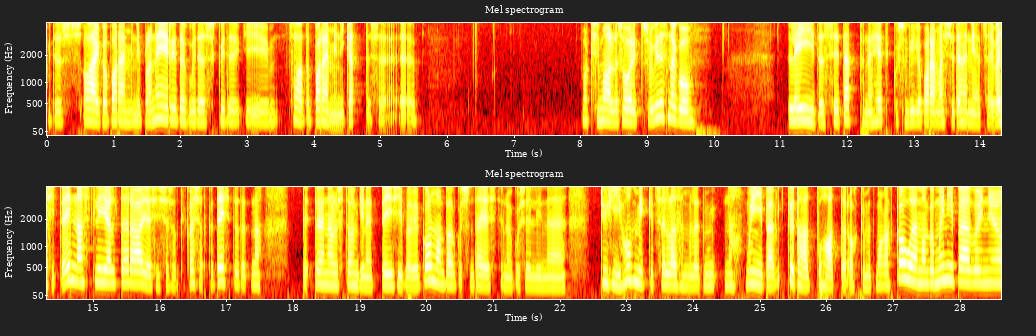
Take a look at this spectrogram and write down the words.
kuidas aega paremini planeerida, kuidas kuidagi saada paremini kätte see maksimaalne sooritus või kuidas nagu leida see täpne hetk, kus on kõige parem asju teha, nii et sa ei väsita ennast liialt ära ja siis sa saad kõik asjad ka tehtud, et noh, tõenäoliselt ongi need teisipäev ja kolmapäev, kus on täiesti nagu selline tühi hommik, et selle asemel, et noh, mõni päev ikka tahad puhata rohkem, et magad kauem, aga mõni päev on ju,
